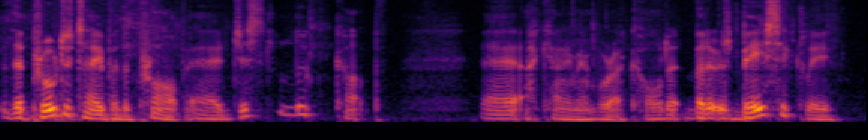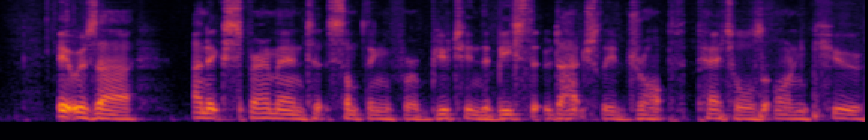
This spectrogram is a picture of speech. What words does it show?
the prototype of the prop, uh, just look up uh, I can't remember what I called it, but it was basically, it was a an experiment at something for Beauty and the Beast that would actually drop the petals on cue.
